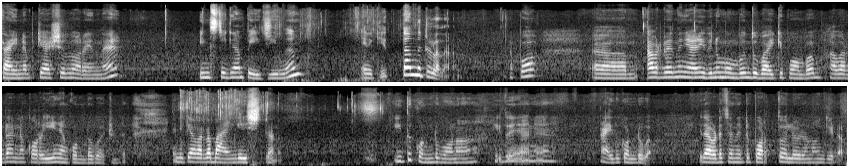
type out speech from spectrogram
സൈൻ അപ്പ് ക്യാഷ് എന്ന് പറയുന്ന ഇൻസ്റ്റഗ്രാം പേജിൽ നിന്ന് എനിക്ക് തന്നിട്ടുള്ളതാണ്. അപ്പോൾ അവരുടെ നിന്ന് ഞാൻ ഇതിനു മുമ്പും ദുബായിക്ക് പോകുമ്പം അവരുടെ തന്നെ കുറേ ഞാൻ കൊണ്ടുപോയിട്ടുണ്ട്. എനിക്ക് അവരുടെ ഭയങ്കര ഇഷ്ടമാണ്. ഇത് കൊണ്ടുപോകണ ഇത് ഞാൻ ആ ഇത് കൊണ്ടുപോകാം ഇത് അവിടെ ചെന്നിട്ട് പുറത്ത് വല്ലതും ഇടണമെങ്കിൽ ഇടാം.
